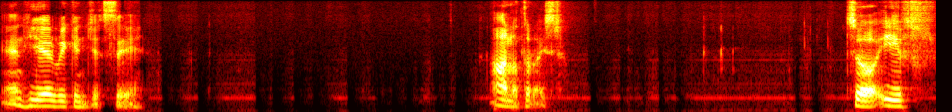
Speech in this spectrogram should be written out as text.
and here we can just say unauthorized. So if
